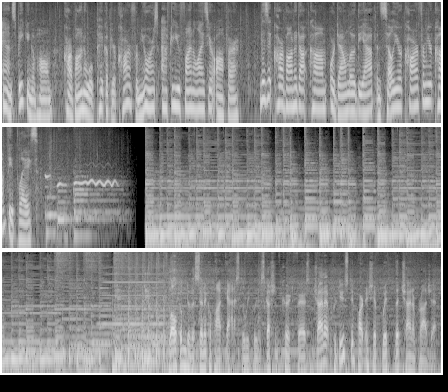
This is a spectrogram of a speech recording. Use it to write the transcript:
And speaking of home, Carvana will pick up your car from yours after you finalize your offer. Visit Carvana.com or download the app and sell your car from your comfy place. Welcome to the Sinica Podcast, a weekly discussion of current affairs in China, produced in partnership with the China Project.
